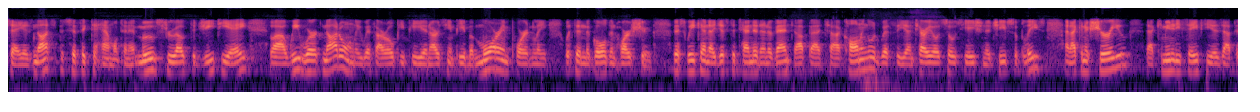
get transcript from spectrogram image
say, is not specific to Hamilton. It moves throughout the GTA. Uh, we work not only with our OPP and RCMP, but more importantly within the Golden Horseshoe. This weekend, I just attended an event up at uh, Collingwood with the Ontario Association of Chiefs of Police, and I can assure you that community safety is at the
